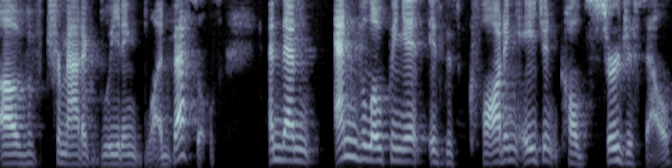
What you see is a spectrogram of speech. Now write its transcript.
of traumatic bleeding blood vessels. And then enveloping it is this clotting agent called Surgicel,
